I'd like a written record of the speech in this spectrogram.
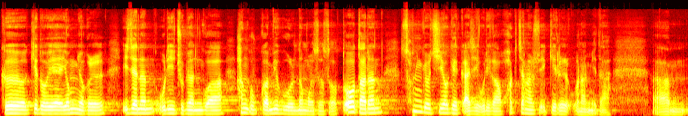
그 기도의 영역을 이제는 우리 주변과 한국과 미국을 넘어서서 또 다른 선교 지역에까지 우리가 확장할 수 있기를 원합니다. 음,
